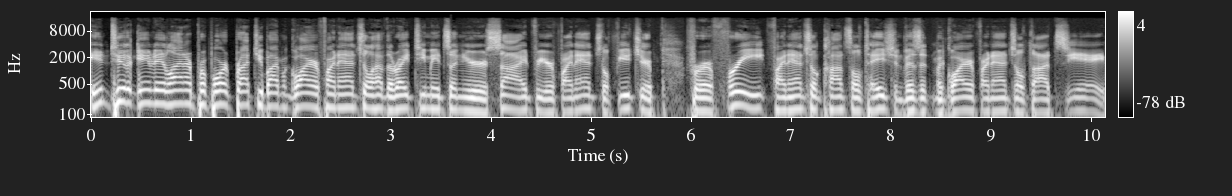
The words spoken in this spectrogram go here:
Into the game day lineup report brought to you by McGuire Financial. Have the right teammates on your side for your financial future. For a free financial consultation, visit McGuireFinancial.ca.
